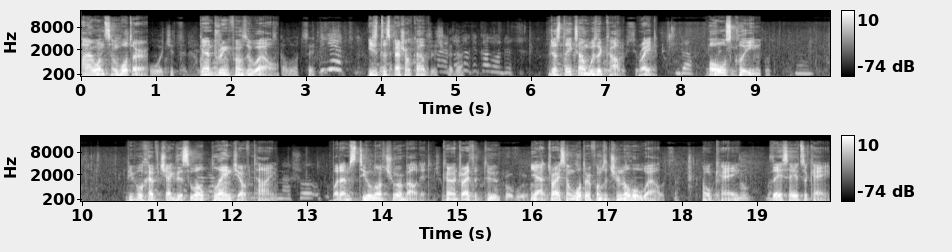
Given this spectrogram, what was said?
I want some water. Can I drink from the well? Is it a special cup? Just take some with a cup, right? All's clean. People have checked this well plenty of time, but I'm still not sure about it. Can I try that too? Yeah, try some water from the Chernobyl well. Okay. They say it's okay.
